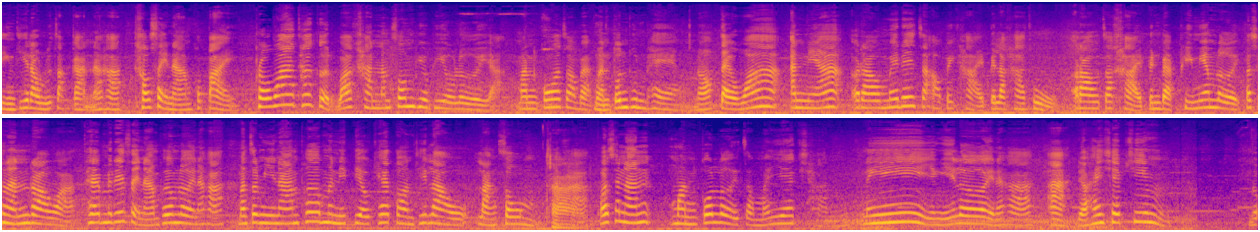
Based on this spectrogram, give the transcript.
ริง ๆ ที่เรารู้จักกันนะคะ เขาใส่น้ำเข้าไป เพราะว่าถ้าเกิดว่าคั้นน้ำส้มเพียวๆเลยอะ่ะมันก็จะแบบเหมือนต้นทุนแพงเนาะแต่ว่าอันเนี้ยเราไม่ได้จะเอาไปขายเป็นราคาถูก เราจะขายเป็นแบบพรีเมียมเลย เพราะฉะนั้นเราอะ่ะแทบไม่ได้ใส่น้ำเพิ่มเลยนะคะ มันจะมีน้ำเพิ่มมานิดเดียวแค่ตอนที่เราล้างส้มนะคะเพราะฉะนั้นมันก็เลยจะไม่แยกชั้นนี่อย่างนี้เลยนะคะอะเดี๋ยวให้เชฟชิมด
